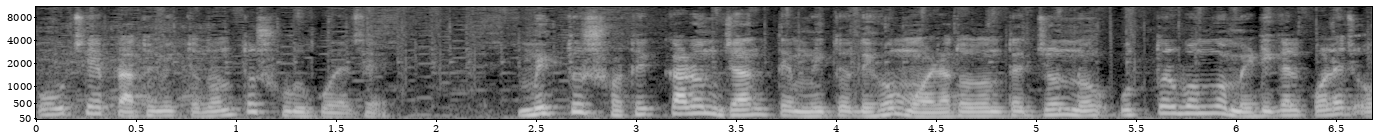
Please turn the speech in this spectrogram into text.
পৌঁছে প্রাথমিক তদন্ত শুরু করেছে। মৃত্যুর সঠিক কারণ জানতে মৃতদেহ ময়নাতদন্তের জন্য উত্তরবঙ্গ মেডিকেল কলেজ ও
